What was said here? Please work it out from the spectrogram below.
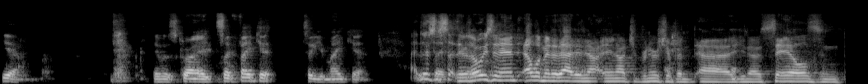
Yeah, it was great. So fake it till you make it. There's a, there's always an element of that in, in entrepreneurship and uh, you know sales and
